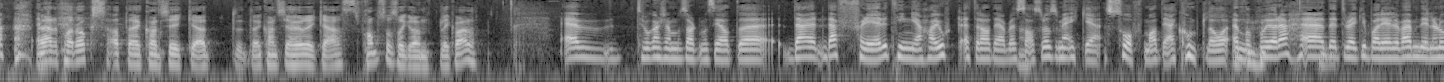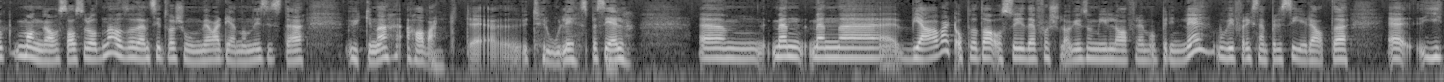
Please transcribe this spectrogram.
Men er det paradoks at det kanskje ikke at det kanskje Høyre ikke er framstår så grønt likevel? Jeg tror kanskje jeg må starte med å si at eh, det er, det er, flere ting jeg har gjort etter at jeg ble statsråd som jeg ikke så for meg at jeg kom til å ende opp med å gjøre. Eh, det tror jeg ikke bare gjelder meg, men det gjelder nok mange av statsrådene. Altså Den situasjonen vi har vært gjennom de siste ukene har vært uh, utrolig spesiell. Um, men, men uh, jeg har vært opptatt av også i det forslaget som vi la frem opprinnelig, hvor vi f.eks. sier det at uh,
